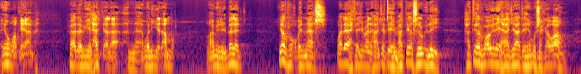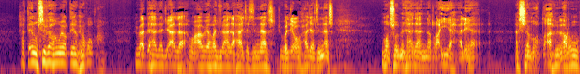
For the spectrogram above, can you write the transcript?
يوم القيامة. فهذا فيه الحث على أن ولي الأمر وأمير البلد يرفق بالناس ولا يحتجب عن حاجتهم حتى يصلوا إليه حتى يرفعوا إليه حاجاتهم وشكواهم حتى ينصفهم ويعطيهم حقوقهم. فبعد هذا جعل معاوية رجل على حاجة الناس يبلغه حاجات الناس. المقصود من هذا أن الرعية عليها السمع والطاعة في المعروف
